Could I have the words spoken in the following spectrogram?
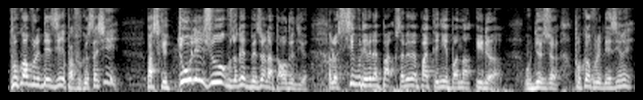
Pourquoi vous le désirez? Parce que vous sachiez. Parce que tous les jours, vous aurez besoin de la parole de Dieu. Alors si vous ne savez même pas tenir pendant une heure ou deux heures, pourquoi vous le désirez?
